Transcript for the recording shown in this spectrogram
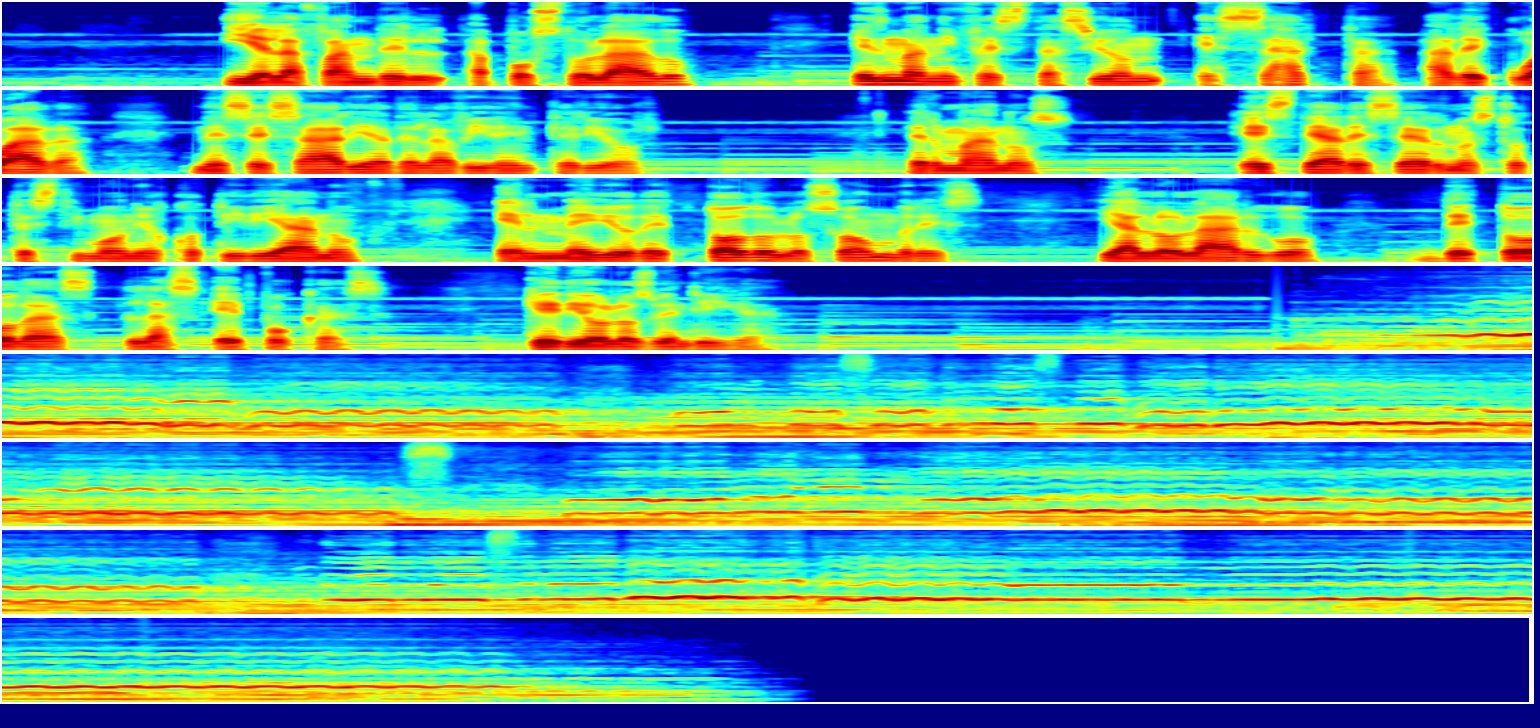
y el afán del apostolado es manifestación exacta, adecuada, necesaria de la vida interior. Hermanos, este ha de ser nuestro testimonio cotidiano en medio de todos los hombres y a lo largo de todas las épocas. Que Dios los bendiga. Yes.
